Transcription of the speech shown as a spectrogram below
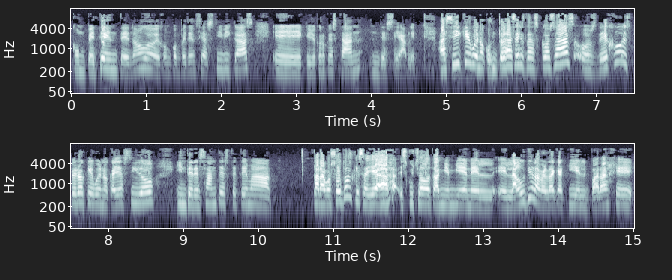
competente, ¿no? con competencias cívicas que yo creo que es tan deseable. Así que bueno, con todas estas cosas os dejo. Espero que bueno que haya sido interesante este tema para vosotros, que se haya escuchado también bien el, el, audio. La verdad que aquí el paraje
